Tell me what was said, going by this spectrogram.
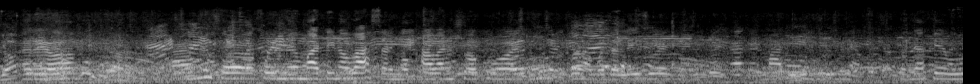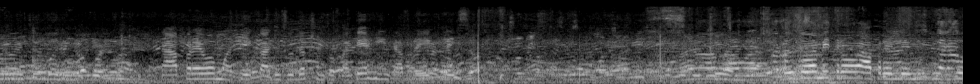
જો માટીનો વાસણનો ખાવાનો શોખ હોય તો ઘણા બધા લઈ જાય બધા કેવું હોય છે બધું આપણે એવો મત એકાદું જો દક્ષિણ પપ્પા કહે તો આપણે એક લઈશું જો મિત્રો આપણે લઈ લીધું જો.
